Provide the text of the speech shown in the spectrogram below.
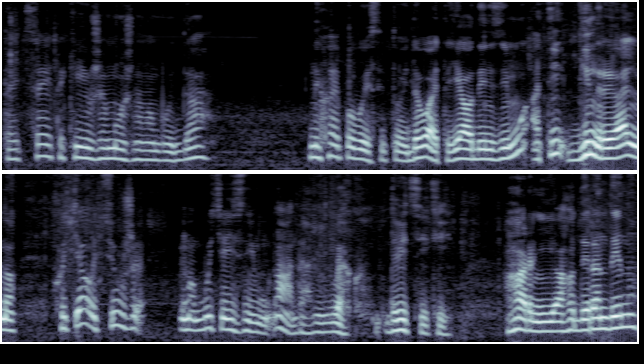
Та й цей такий вже можна, мабуть, да? Нехай повисить той. Давайте, я один зніму, а ті, він реально. Хоча оцю вже, мабуть, я й зніму. А, да, він легко. Дивіться, який. Гарні ягоди рандину.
